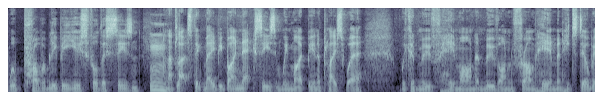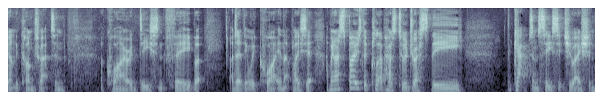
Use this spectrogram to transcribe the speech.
will probably be useful this season. Mm. And I'd like to think maybe by next season we might be in a place where we could move him on and move on from him, and he'd still be under contract and acquire a decent fee. But I don't think we're quite in that place yet. I mean, I suppose the club has to address the the captaincy situation,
